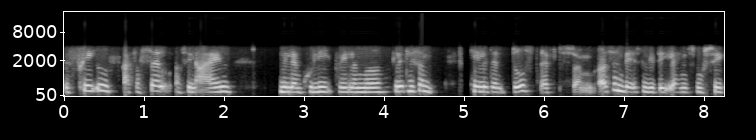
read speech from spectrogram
befriet fra sig selv og sin egen melankoli på en eller anden måde. Lidt ligesom hele den dødsdrift, som også er en væsentlig del af hendes musik,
